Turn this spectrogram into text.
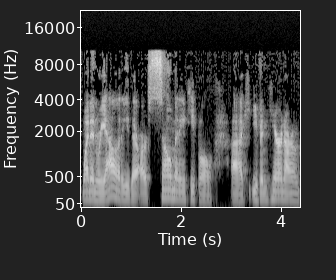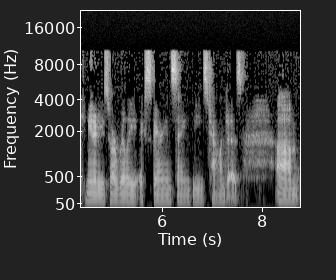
when in reality there are so many people uh, even here in our own communities who are really experiencing these challenges um,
